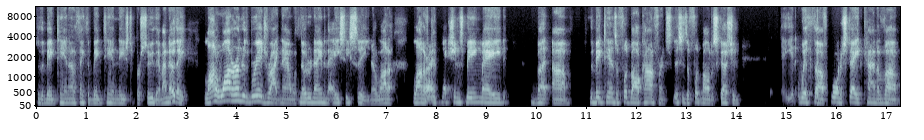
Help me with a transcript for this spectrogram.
to the Big Ten. I think the Big Ten needs to pursue them. I know they a lot of water under the bridge right now with Notre Dame and the ACC. You know, a lot of a lot of right. connections being made, but um, the Big Ten's a football conference. This is a football discussion with uh, Florida State kind of uh,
